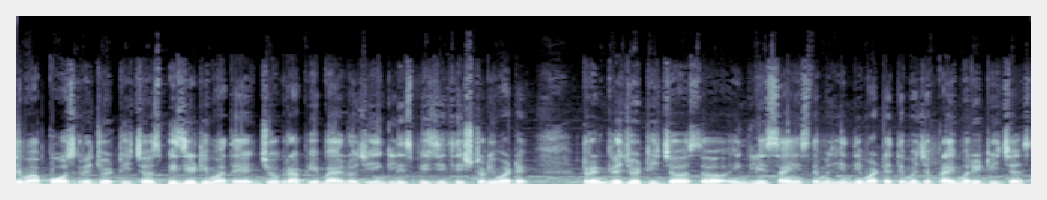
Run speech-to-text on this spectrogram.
જેમાં પોસ્ટ ગ્રેજ્યુએટ ટીચર્સ પીજીટી માટે geography biology English physics history માટે trained graduate teachers English science તેમજ હિન્દી માટે તેમજ primary teachers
